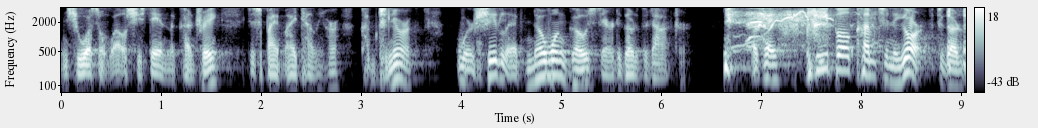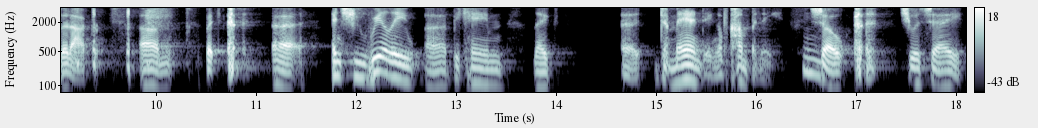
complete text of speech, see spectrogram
and she wasn't well, she stayed in the country, despite my telling her, come to New York. Where she lived, no one goes there to go to the doctor. Okay? People come to New York to go to the doctor. Um, but, uh, and she really uh, became like uh, demanding of company. So she would say,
